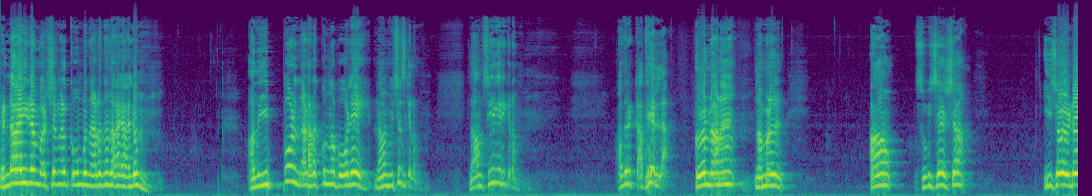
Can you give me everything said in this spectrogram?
രണ്ടായിരം വർഷങ്ങൾക്ക് മുമ്പ് നടന്നതായാലും അത് ഇപ്പോൾ നടക്കുന്ന പോലെ നാം വിശ്വസിക്കണം. നാം സ്വീകരിക്കണം. അതൊരു കഥയല്ല. അതുകൊണ്ടാണ് നമ്മൾ ആ സുവിശേഷ ഈശോയുടെ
